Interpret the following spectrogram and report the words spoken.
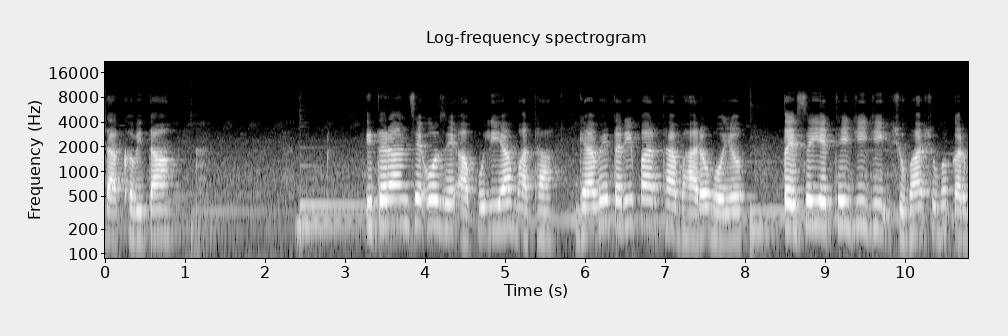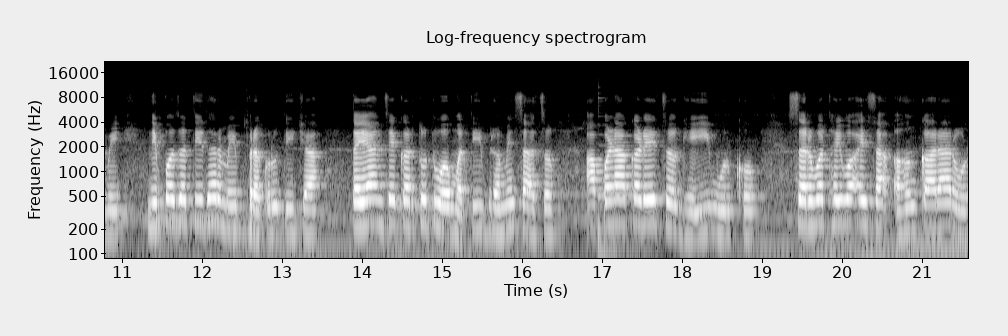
दाखविता. इतरांचे ओझे आपुलिया माथा. घ्यावे तरी पार्था भार होय. तैसे येथे जी जी शुभाशुभ कर्मे निपजती धर्मे प्रकृतीच्या. तयांचे कर्तृत्व मती भ्रमेसाच आपणाकडेच घेई मूर्ख. सर्वथैव ऐसा अहंकारारूढ.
